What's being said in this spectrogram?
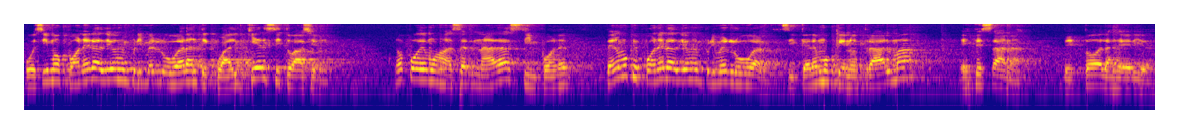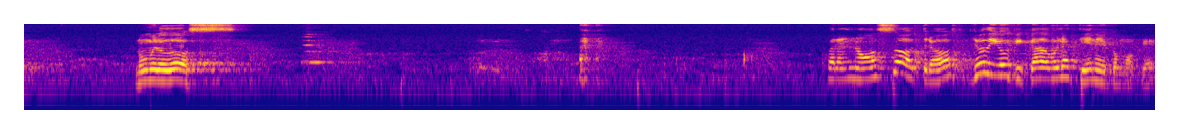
Pusimos poner a Dios en primer lugar ante cualquier situación. No podemos hacer nada sin poner... Tenemos que poner a Dios en primer lugar si queremos que nuestra alma esté sana de todas las heridas. Número dos, Para nosotros, yo digo que cada una tiene como que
